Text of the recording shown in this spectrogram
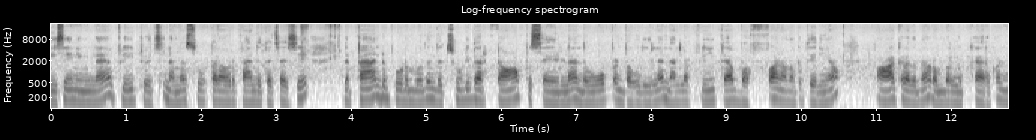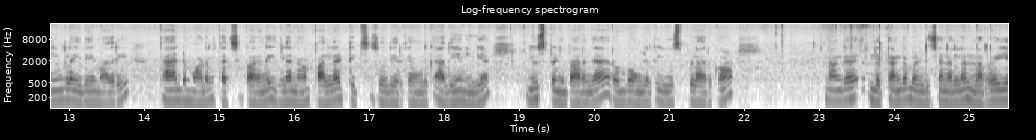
டிசைனிங்கில் ப்ளீட் வச்சு நம்ம சூப்பராக ஒரு பேண்ட்டு தைச்சாச்சு. இந்த பேண்ட்டு போடும்போது இந்த சுடிதார் டாப்பு சைடில் அந்த ஓப்பன் பகுதியில் நல்லா ஃப்ளீட்டாக பஃப்பாக நமக்கு தெரியும். பார்க்குறது தான் ரொம்ப லுக்காக இருக்கும். நீங்களும் இதே மாதிரி பேண்ட் மாடல் தைச்சி பாருங்கள் இதில் நான் பல டிப்ஸ் சொல்லியிருக்கேன் உங்களுக்கு. அதையும் நீங்கள் யூஸ் பண்ணி பாருங்கள் ரொம்ப உங்களுக்கு யூஸ்ஃபுல்லாக இருக்கும். நாங்கள் இந்த தங்கமல்லி சேனலில் நிறைய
